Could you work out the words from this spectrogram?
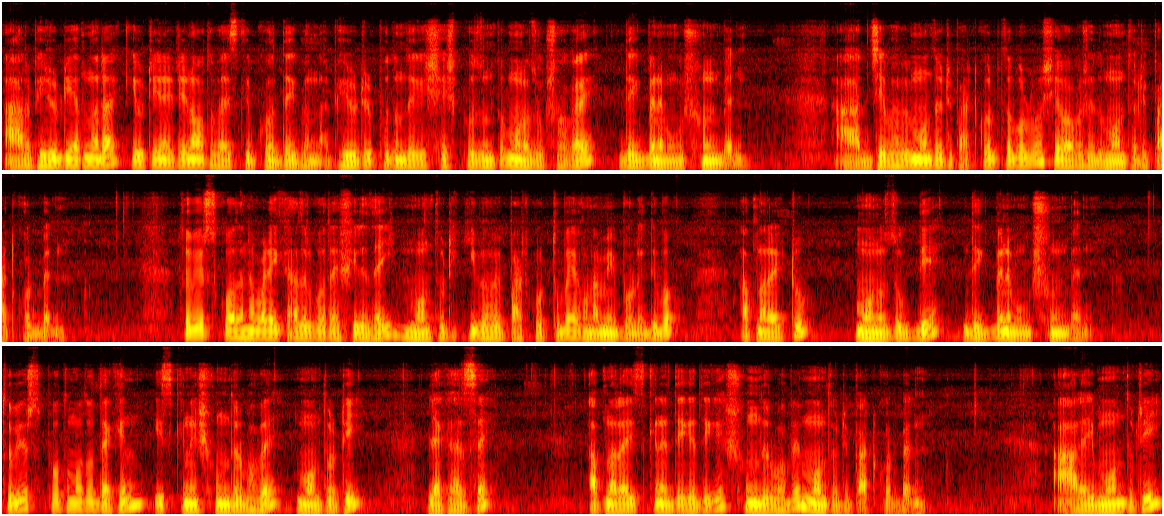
আর ভিডিওটি আপনারা কেউ টেনে টেনে অথবা স্কিপ করে দেখবেন না। ভিডিওটির প্রথম থেকে শেষ পর্যন্ত মনোযোগ সহকারে দেখবেন এবং শুনবেন। আর যেভাবে মন্ত্রটি পাঠ করতে বলব, সেভাবে শুধু মন্ত্রটি পাঠ করবেন। তো বেশ কথা না বাড়ি কাজের কথায় ফিরে যাই। মন্ত্রটি কীভাবে পাঠ করতে হবে এখন আমি বলে দিব। আপনারা একটু মনোযোগ দিয়ে দেখবেন এবং শুনবেন। তো প্রথমত দেখেন স্ক্রিনে সুন্দরভাবে মন্ত্রটি লেখা আছে। আপনারা স্ক্রিনে দেখে দেখে সুন্দরভাবে মন্ত্রটি পাঠ করবেন। আর এই মন্ত্রটি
